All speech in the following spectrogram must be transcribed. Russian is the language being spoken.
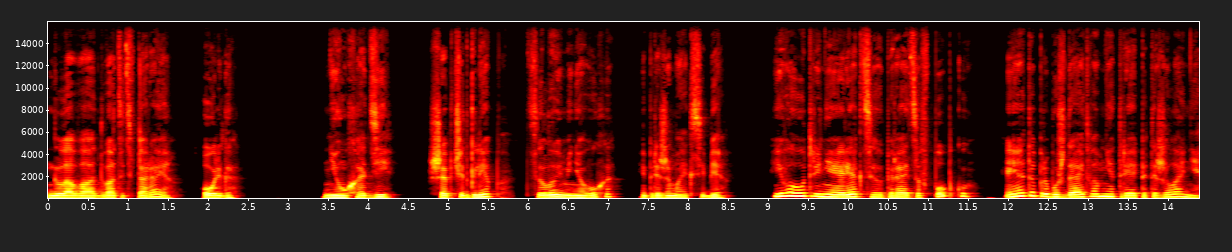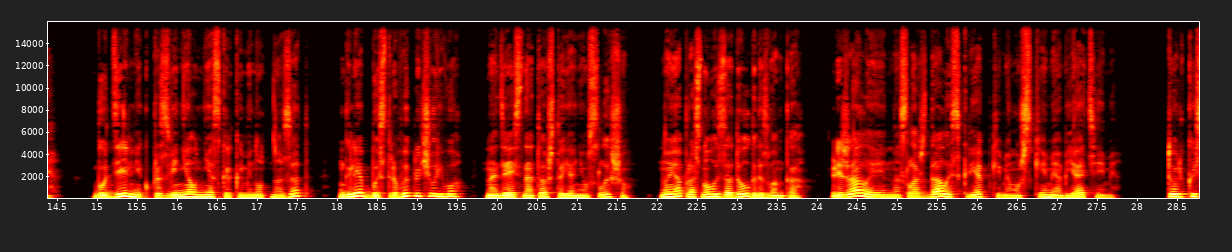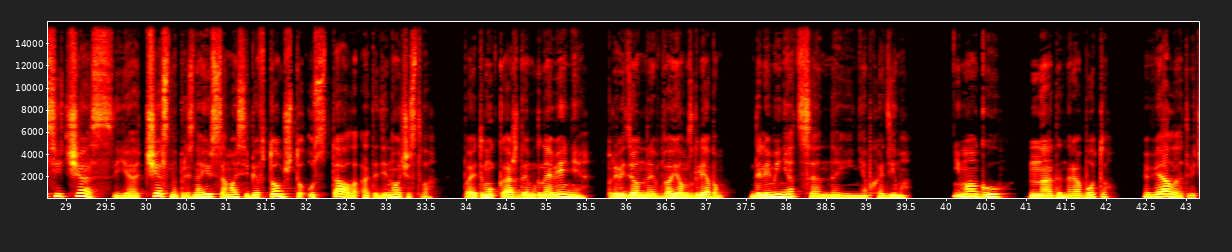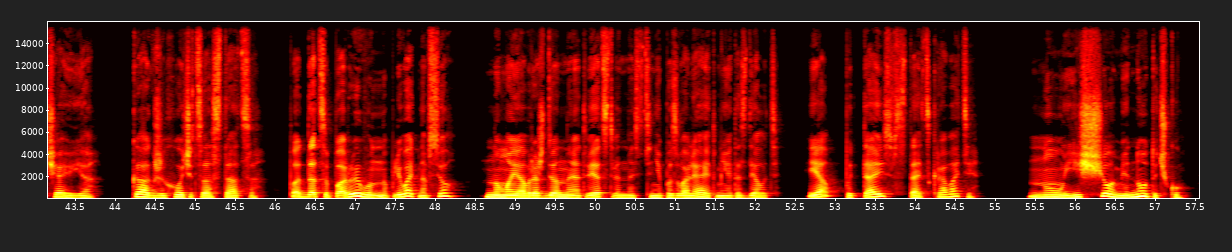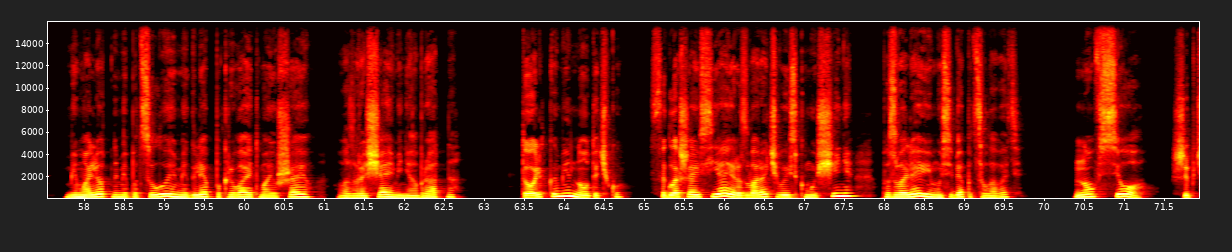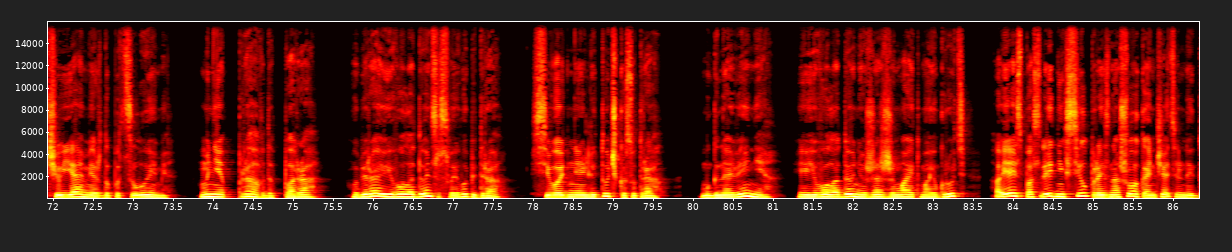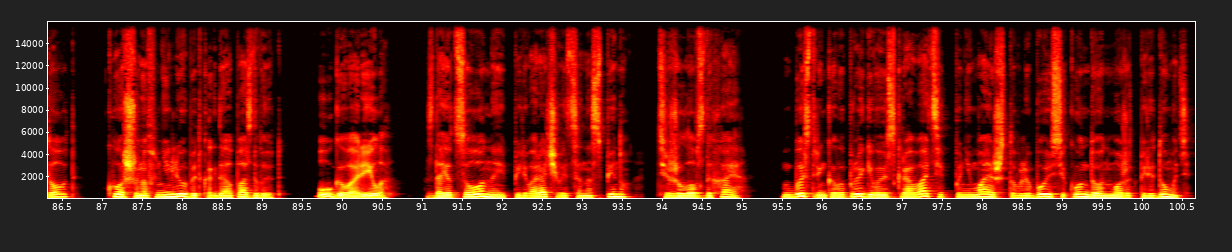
Глава двадцать вторая. Ольга. «Не уходи», – шепчет Глеб, целуя меня в ухо и прижимая к себе. Его утренняя эрекция упирается в попку, и это пробуждает во мне трепет и желание. Будильник прозвенел несколько минут назад, Глеб быстро выключил его, надеясь на то, что я не услышу. Но я проснулась задолго до звонка. Лежала и наслаждалась крепкими мужскими объятиями. Только сейчас я честно признаюсь сама себе в том, что устала от одиночества. Поэтому каждое мгновение, проведенное вдвоем с Глебом, для меня ценно и необходимо. Не могу, надо на работу. Вяло отвечаю я. Как же хочется остаться. Поддаться порыву, наплевать на все. Но моя врожденная ответственность не позволяет мне это сделать. Я пытаюсь встать с кровати. Ну, еще минуточку. Мимолетными поцелуями Глеб покрывает мою шею, возвращая меня обратно. Только минуточку. Соглашаюсь я и разворачиваюсь к мужчине, позволяю ему себя поцеловать. «Ну все», – шепчу я между поцелуями. «Мне правда пора». Убираю его ладонь со своего бедра. Сегодня летучка с утра. Мгновение, и его ладонь уже сжимает мою грудь, а я из последних сил произношу окончательный довод – Коршунов не любит, когда опаздывают. Уговорила. Сдается он и переворачивается на спину, тяжело вздыхая. Быстренько выпрыгиваю из кровати, понимая, что в любую секунду он может передумать.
